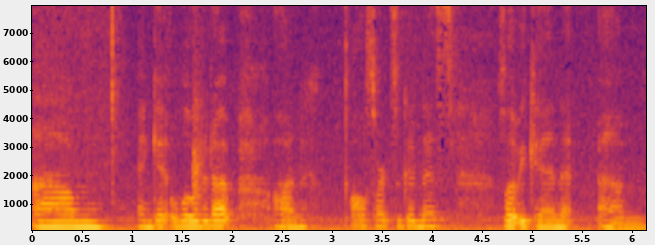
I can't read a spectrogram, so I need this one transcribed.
um, and get loaded up on all sorts of goodness so that we can um,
